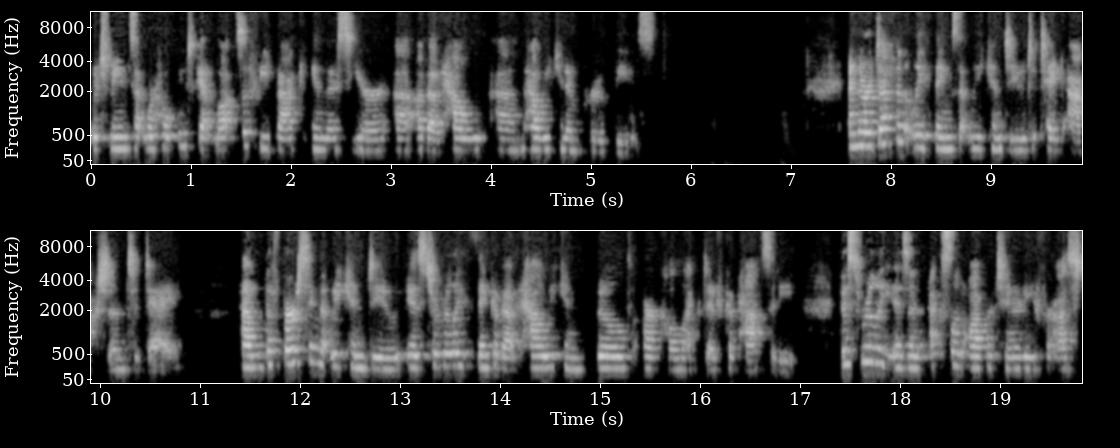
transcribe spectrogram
which means that we're hoping to get lots of feedback in this year uh, about how, um, how we can improve these. And there are definitely things that we can do to take action today. Um, the first thing that we can do is to really think about how we can build our collective capacity. This really is an excellent opportunity for us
